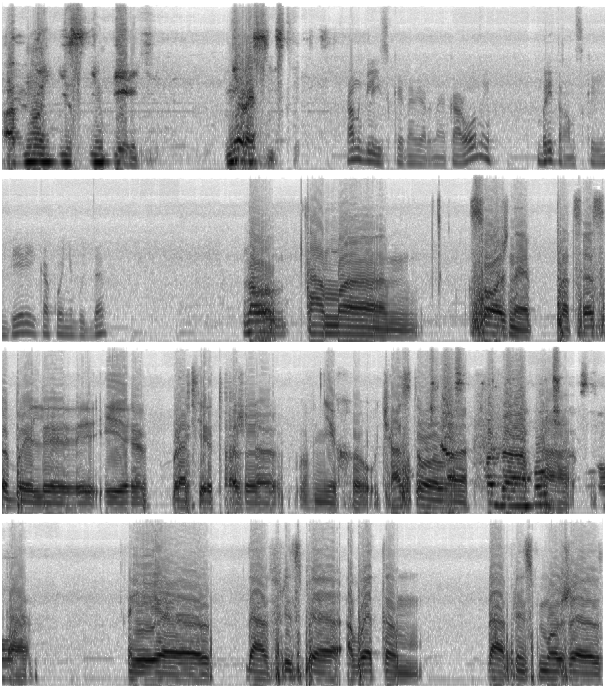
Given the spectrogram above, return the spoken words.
одной из империй, не российской. Английской, наверное, короны, британской империи какой-нибудь, да? Ну, там э, сложные процессы были, и Россия тоже в них участвовала. Да, поучаствовала. А, да. И э, да, в принципе, об этом, да, в принципе, мы уже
